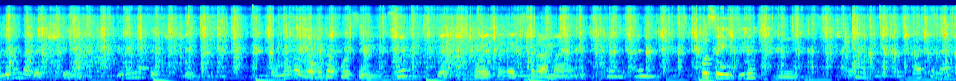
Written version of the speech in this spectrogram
Look at that shape. Look at that shape. Someone over there was saying, with the extra man. What's the idea? That's enough.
